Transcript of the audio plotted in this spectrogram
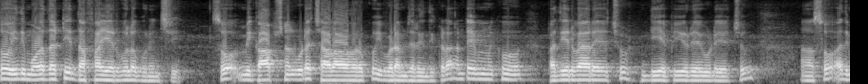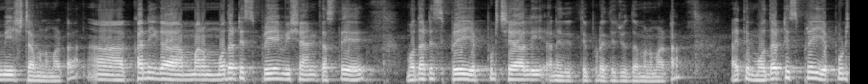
సో ఇది మొదటి దఫా ఎరువుల గురించి. సో మీకు ఆప్షనల్ కూడా చాలా వరకు ఇవ్వడం జరిగింది ఇక్కడ. అంటే మీకు పది ఇరవై ఆరు వేయచ్చు డిఏపి యూరియా కూడా వేయచ్చు. సో అది మీ ఇష్టం అనమాట కానీ ఇక మనం మొదటి స్ప్రే విషయానికి వస్తే మొదటి స్ప్రే ఎప్పుడు చేయాలి అనేది ఇప్పుడైతే చూద్దాం అనమాట అయితే మొదటి స్ప్రే ఎప్పుడు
